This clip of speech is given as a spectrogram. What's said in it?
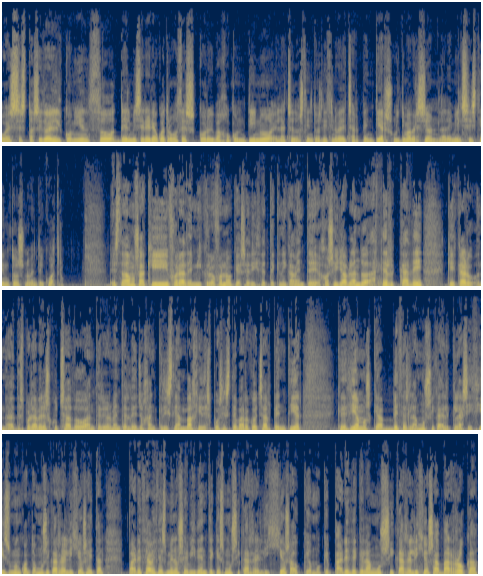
Pues esto ha sido el comienzo del Miserere a cuatro voces, coro y bajo continuo, el H219 de Charpentier, su última versión, la de 1694. Estábamos aquí fuera de micrófono, que se dice técnicamente, José y yo hablando acerca de que, claro, después de haber escuchado anteriormente el de Johann Christian Bach y después este barco de Charpentier, que decíamos que a veces la música, el clasicismo en cuanto a música religiosa y tal, parece a veces menos evidente que es música religiosa, o como que parece que la música religiosa barroca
